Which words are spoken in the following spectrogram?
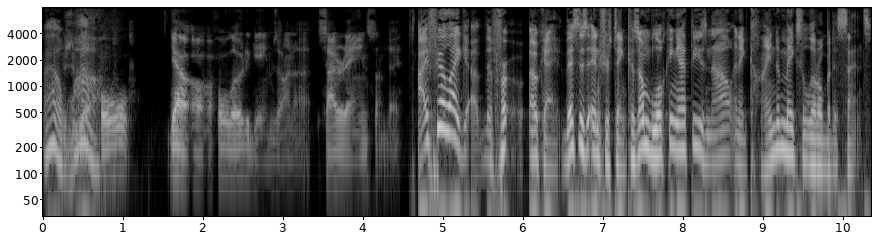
Oh There's wow. A whole, yeah, a, a, whole load of games on uh, Saturday and Sunday. I feel like uh, the for, okay, this is interesting because I'm looking at these now and it kind of makes a little bit of sense.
